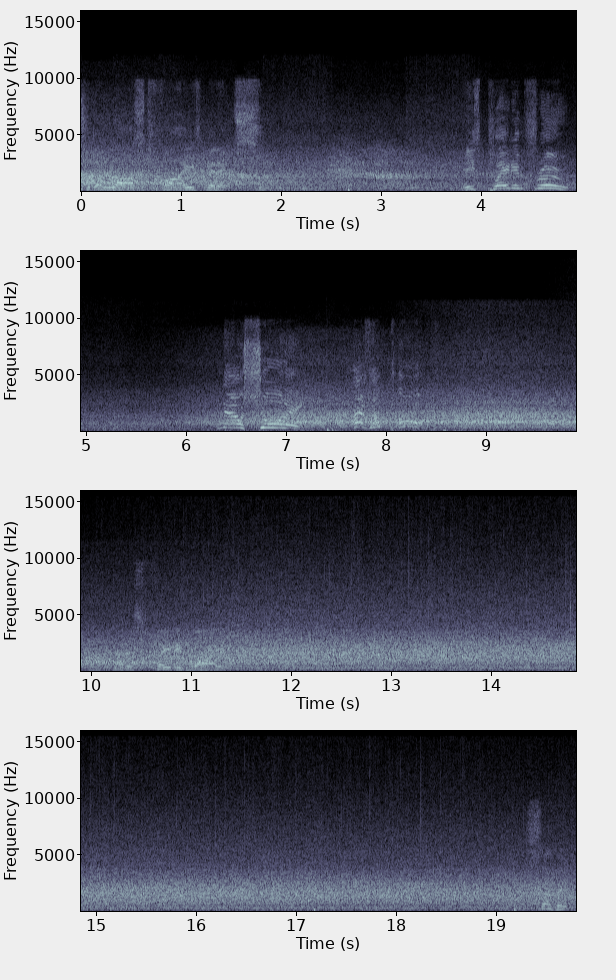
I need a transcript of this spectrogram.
to the last five minutes. He's played him through. Now surely has a pop. That has faded wide. Savic.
